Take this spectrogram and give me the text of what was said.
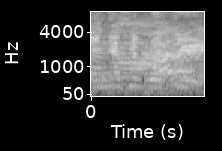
ఏం చేసి ఇప్పుడు వచ్చి?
